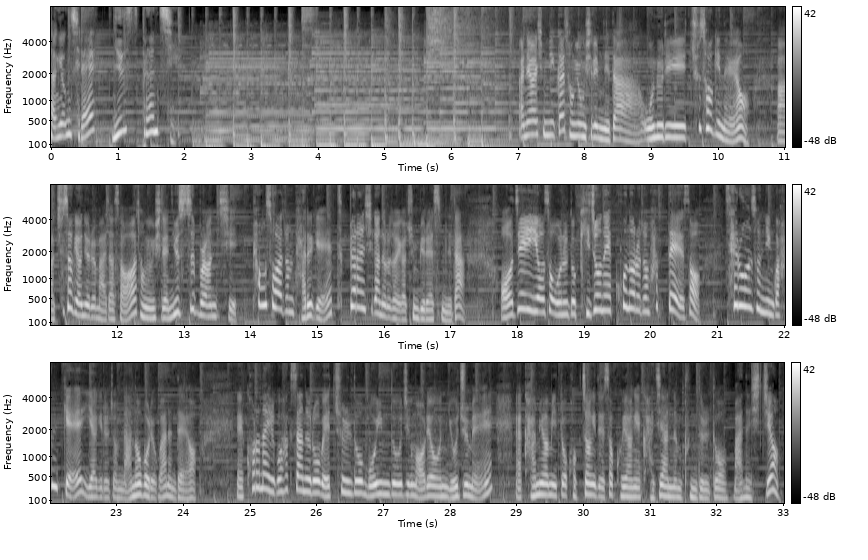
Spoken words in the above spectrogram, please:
정용실의 뉴스 프런치. 안녕하십니까 정용실입니다. 오늘이 추석이네요. 아, 추석 연휴를 맞아서 정용실의 뉴스 브런치 평소와 좀 다르게 특별한 시간으로 저희가 준비를 했습니다. 어제에 이어서 오늘도 기존의 코너를 좀 확대해서 새로운 손님과 함께 이야기를 좀 나눠보려고 하는데요. 예, 코로나19 확산으로 외출도 모임도 지금 어려운 요즘에 감염이 또 걱정이 돼서 고향에 가지 않는 분들도 많으시죠?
